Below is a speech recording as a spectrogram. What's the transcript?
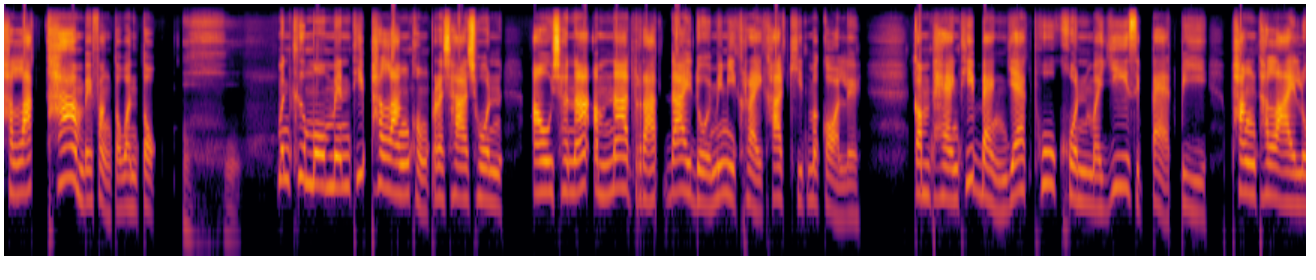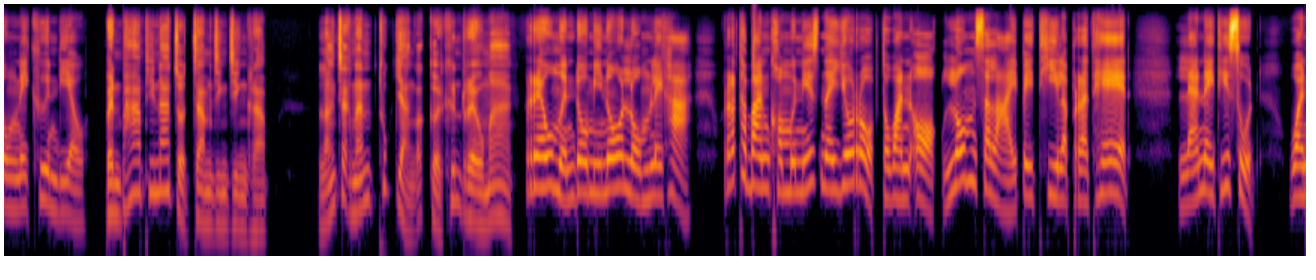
ทะลักข้ามไปฝั่งตะวันตก โอ้โห มันคือโมเมนต์ที่พลังของประชาชน เอาชนะอำนาจรัฐได้โดยไม่มีใครคาดคิดมาก่อนเลย กำแพงที่แบ่งแยกผู้คนมา 28 ปี พังทลายลงในคืนเดียว เป็นภาพที่น่าจดจำจริง ๆ ครับ หลังจากนั้นทุกอย่างก็เกิดขึ้นเร็วมาก เร็วเหมือนโดมิโนล้มเลยค่ะ รัฐบาลคอมมิวนิสต์ในยุโรปตะวันออกล่มสลายไปทีละประเทศ และในที่สุด วัน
